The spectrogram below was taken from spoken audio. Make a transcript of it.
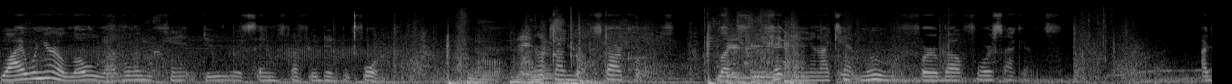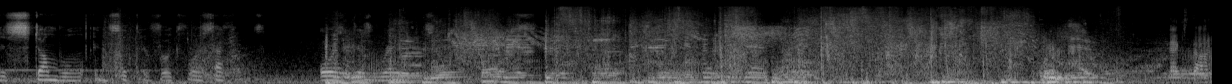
Why, when you're a low level, you can't do the same stuff you did before? I'm not talking about star cards. Like, if you hit me and I can't move for about four seconds. I just stumble and sit there for like four seconds. Or is it just rage? Next time,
